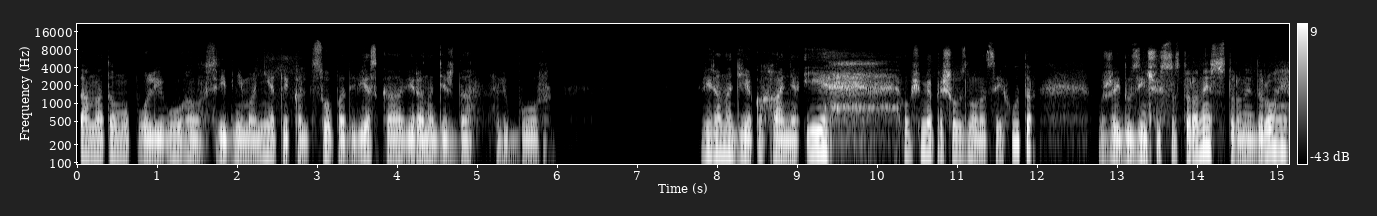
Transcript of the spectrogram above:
Там на тому полі угол, срібні монети, кольцо, подвеска, віра, надіжда, любов. Віра, надія, кохання. І, в общем, я прийшов знову на цей хутор. Вже йду з іншої сторони, з сторони дороги.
